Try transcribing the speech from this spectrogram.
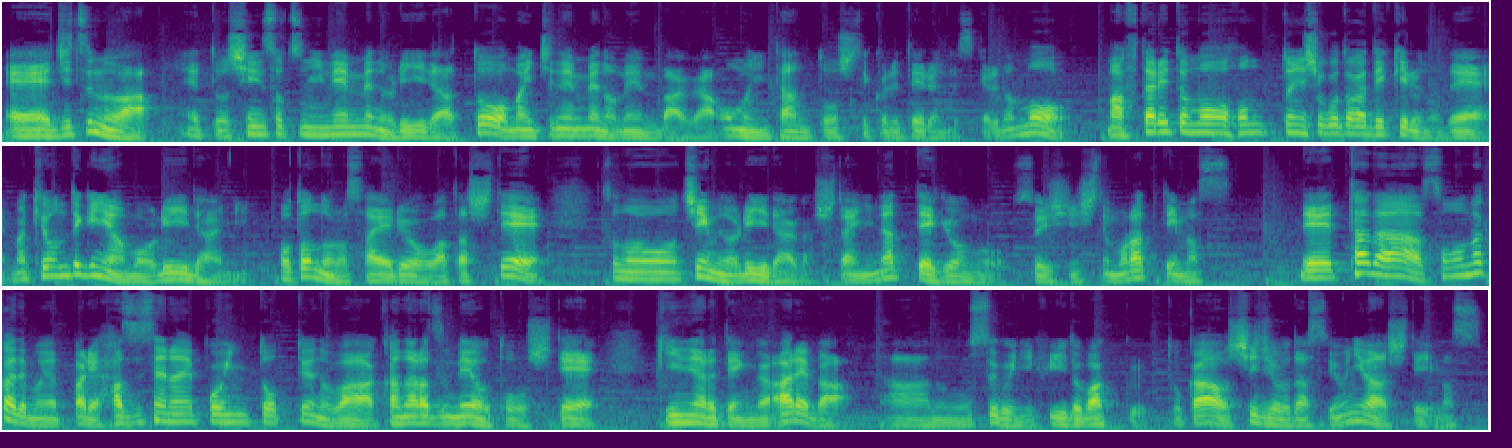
えー、実務は、えっと、新卒2年目のリーダーと、まあ、1年目のメンバーが主に担当してくれてるんですけれども、まあ、2人とも本当に仕事ができるので、まあ、基本的にはもうリーダーにほとんどの裁量を渡して、そのチームのリーダーが主体になって業務を推進してもらっています。で、ただ、その中でもやっぱり外せないポイントっていうのは必ず目を通して気になる点があれば、あの、すぐにフィードバックとかを指示を出すようにはしています。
